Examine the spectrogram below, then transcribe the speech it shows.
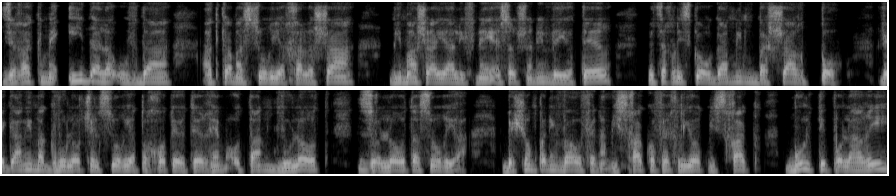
זה רק מעיד על העובדה עד כמה סוריה חלשה ממה שהיה לפני עשר שנים ויותר, וצריך לזכור גם אם בשאר פה. וגם אם הגבולות של סוריה פחות או יותר הם אותן גבולות, זו לא אותה סוריה. בשום פנים ואופן. המשחק הופך להיות משחק מולטיפולרי,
